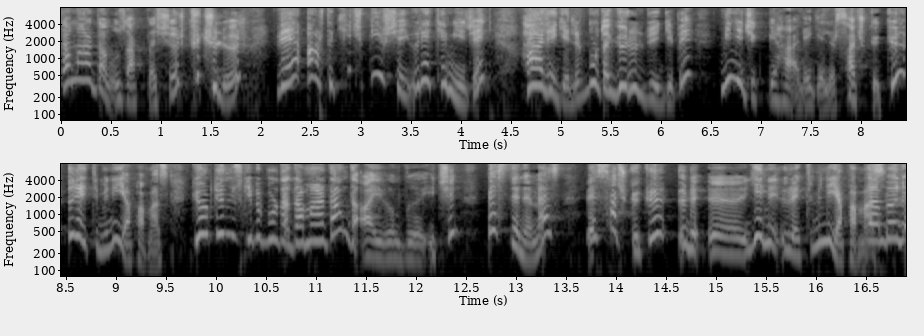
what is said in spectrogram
damardan uzaklaşır, küçülür ve artık hiçbir şey üretemeyecek hale gelir. Burada görüldüğü gibi minicik bir hale gelir saç kökü üretimini yapamaz. Gördüğümüz gibi burada damardan da ayrıldığı için beslenemez ve saç kökü üre- e, yeni üretimini yapamaz. Ben böyle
